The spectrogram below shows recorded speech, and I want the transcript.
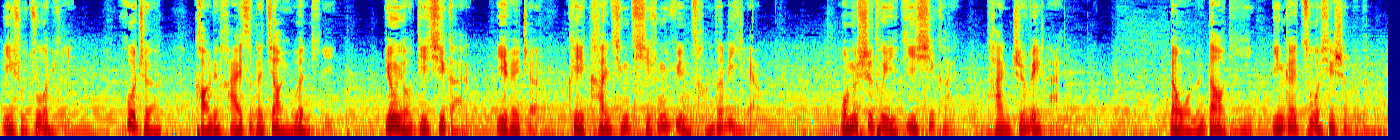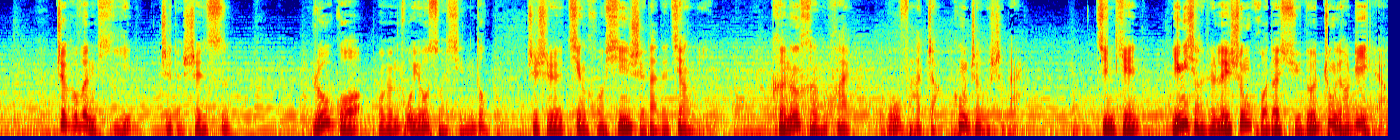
艺术作品，或者考虑孩子的教育问题，拥有第七感意味着可以看清其中蕴藏的力量。我们试图以第七感探知未来。那我们到底应该做些什么呢？这个问题值得深思。如果我们不有所行动，只是静候新时代的降临，可能很快无法掌控这个时代。今天影响人类生活的许多重要力量，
